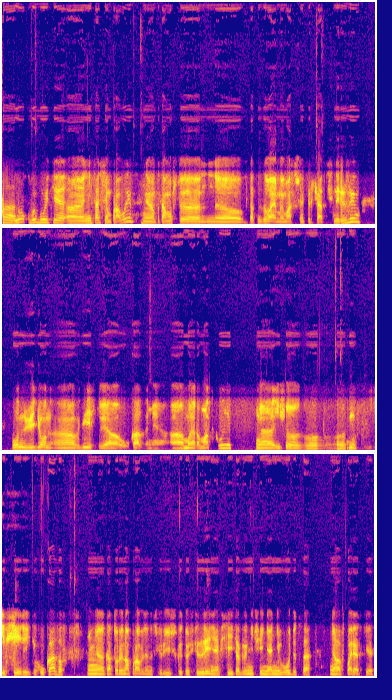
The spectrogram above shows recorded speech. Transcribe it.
А, ну, вы будете э, не совсем правы, э, потому что э, так называемый масочно-перчаточный режим, он введен э, в действие указами э, мэра Москвы, э, еще э, ну, их серия этих указов, э, которые направлены с юридической точки зрения, все эти ограничения, они вводятся э, в порядке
